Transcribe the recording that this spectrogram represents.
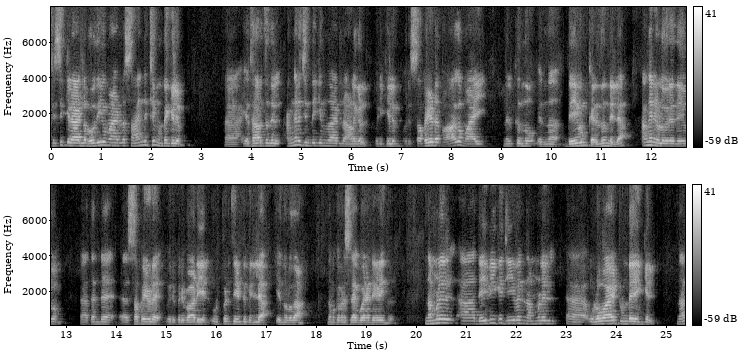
ഫിസിക്കലായിട്ടുള്ള ഭൗതികമായിട്ടുള്ള സാന്നിധ്യം ഉണ്ടെങ്കിലും യഥാർത്ഥത്തിൽ അങ്ങനെ ചിന്തിക്കുന്നതായിട്ടുള്ള ആളുകൾ ഒരിക്കലും ഒരു സഭയുടെ ഭാഗമായി നിൽക്കുന്നു എന്ന് ദൈവം കരുതുന്നില്ല. അങ്ങനെയുള്ളവരെ ദൈവം തന്റെ സഭയുടെ ഒരു പരിപാടിയിൽ ഉൾപ്പെടുത്തിയിട്ടുമില്ല എന്നുള്ളതാണ് നമുക്ക് മനസ്സിലാക്കുവാനായിട്ട് കഴിയുന്നത്. നമ്മളിൽ ദൈവിക ജീവൻ നമ്മളിൽ ഉളവായിട്ടുണ്ട് എങ്കിൽ നാം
